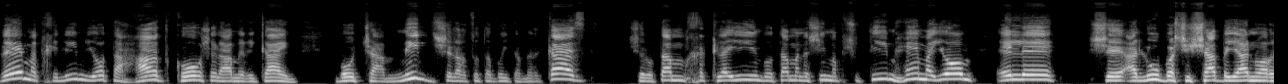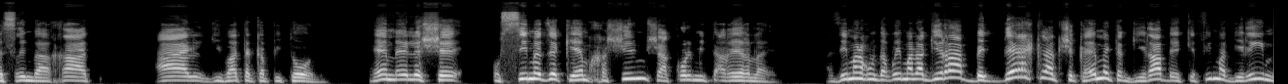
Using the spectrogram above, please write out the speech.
ומתחילים להיות ההארד-קור של האמריקאים. בעוד שהמיד של ארצות הברית, המרכז של אותם חקלאים ואותם אנשים הפשוטים, הם היום אלה שעלו בשישה בינואר 21 על גבעת הקפיטול. הם אלה שעושים את זה כי הם חשים שהכל מתערער להם. אז אם אנחנו מדברים על הגירה, בדרך כלל כשקיימת הגירה בהיקפים אדירים,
